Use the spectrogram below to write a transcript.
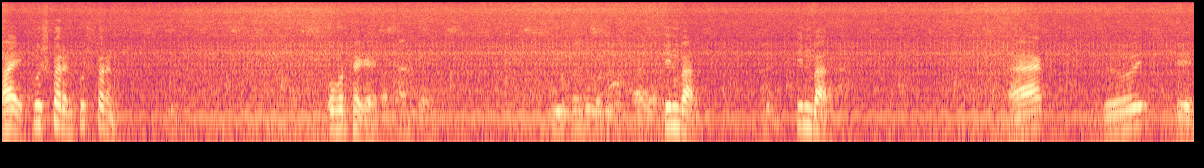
ভাই পুশ করেন পুশ করেন। উপর থেকে? তিনবার। তিনবার। এক দুই তিন।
